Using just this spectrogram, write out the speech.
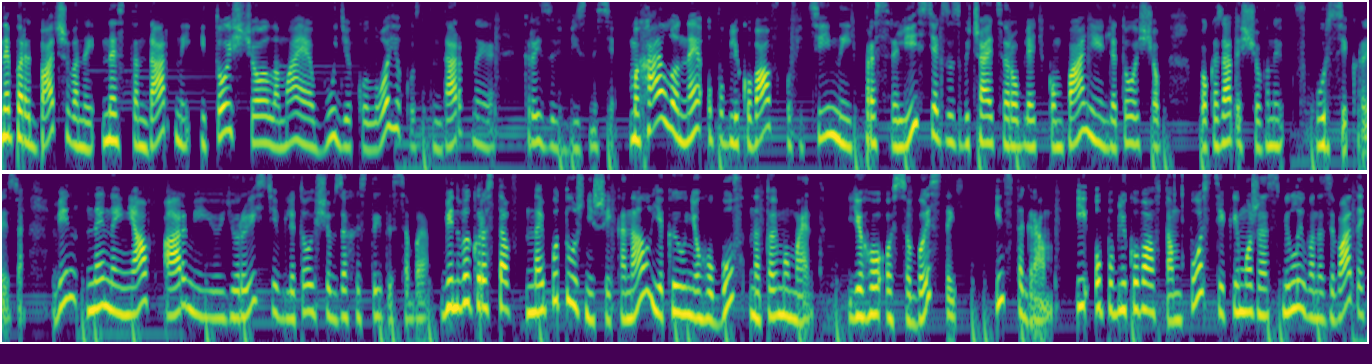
непередбачуваний, нестандартний і той, що ламає будь-яку логіку стандартної кризи в бізнесі. Михайло не опублікував офіційний прес-реліз, як зазвичай це роблять компанії, для того, щоб показати, що вони в курсі кризи. Він не найняв армію юристів для того, щоб захистити себе. Він використав найпотужніший канал, який у нього був на той момент його особистий інстаграм, і опублікував там пост, який можна сміливо називати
